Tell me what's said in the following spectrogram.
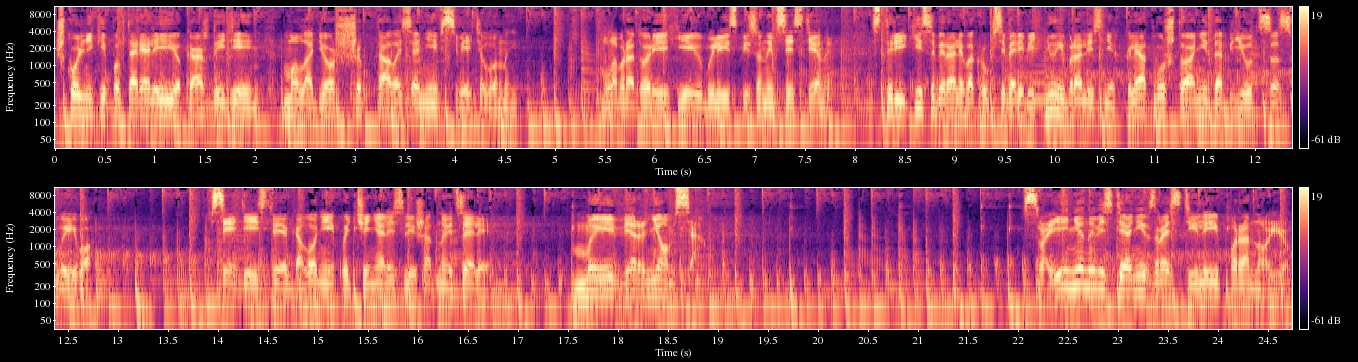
Школьники повторяли ее каждый день. Молодежь шепталась о ней в свете луны. В лабораториях ею были исписаны все стены. Старики собирали вокруг себя ребятню и брали с них клятву, что они добьются своего. Все действия колонии подчинялись лишь одной цели. «Мы вернемся!» В своей ненависти они взрастили и паранойю.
